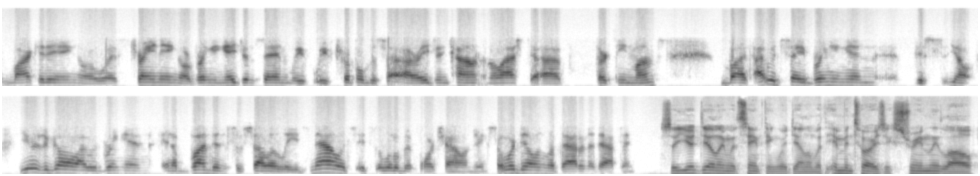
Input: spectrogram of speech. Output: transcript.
marketing or with training or bringing agents in. We've we've tripled this, our agent count in the last uh, 13 months. But I would say bringing in this, you know, years ago I would bring in an abundance of seller leads. Now it's it's a little bit more challenging. So we're dealing with that and adapting. So you're dealing with the same thing we're dealing with. Inventory is extremely low,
